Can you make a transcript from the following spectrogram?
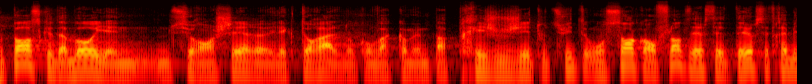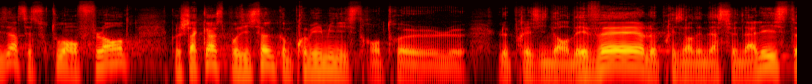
pense que d'abord, il y a une, surenchère électorale, donc on ne va quand même pas préjuger tout de suite. On sent qu'en Flandre, d'ailleurs c'est très bizarre, c'est surtout en Flandre que chacun se positionne comme Premier ministre, entre le, président des Verts, le président des nationalistes.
